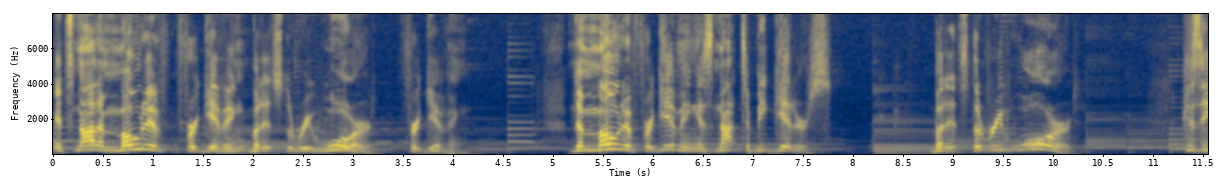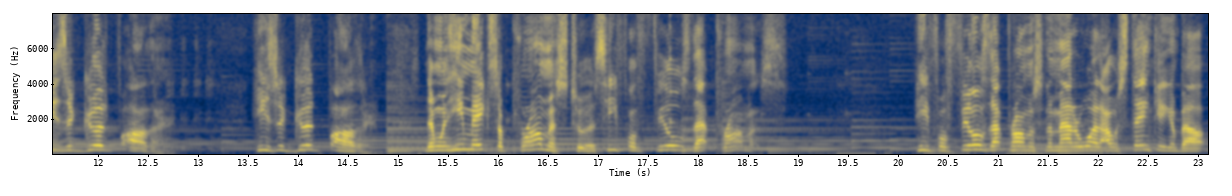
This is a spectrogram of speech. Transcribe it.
it's not a motive for giving, but it's the reward for giving. The motive for giving is not to be getters, but it's the reward because He's a good Father. He's a good Father. Then when He makes a promise to us, He fulfills that promise. He fulfills that promise no matter what. I was thinking about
